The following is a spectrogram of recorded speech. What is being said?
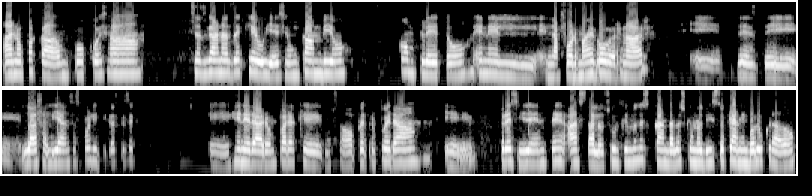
han opacado un poco esa, esas ganas de que hubiese un cambio completo en, el, en la forma de gobernar, eh, desde las alianzas políticas que se eh, generaron para que Gustavo Petro fuera eh, presidente, hasta los últimos escándalos que hemos visto que han involucrado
